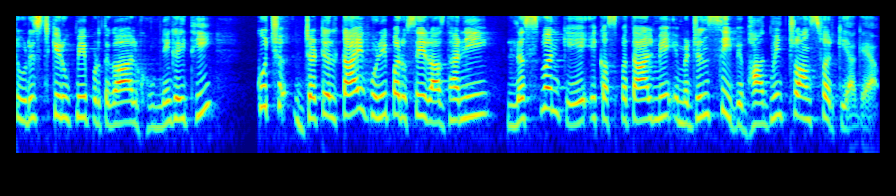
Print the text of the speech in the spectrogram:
टूरिस्ट के रूप में पुर्तगाल घूमने गई थी। कुछ जटिलताएँ होने पर उसे राजधानी लिस्बन के एक अस्पताल में इमरजेंसी विभाग में ट्रांसफ़र किया गया।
